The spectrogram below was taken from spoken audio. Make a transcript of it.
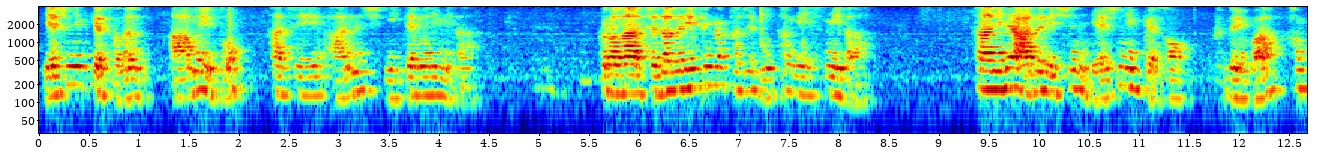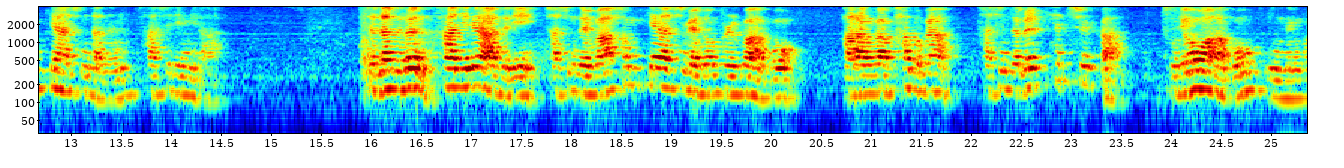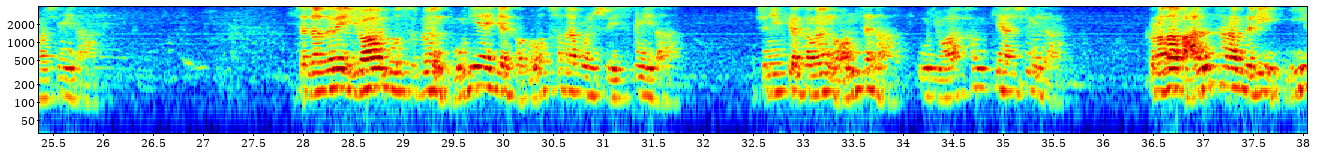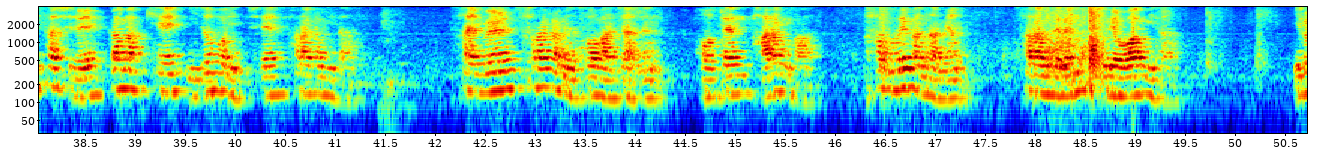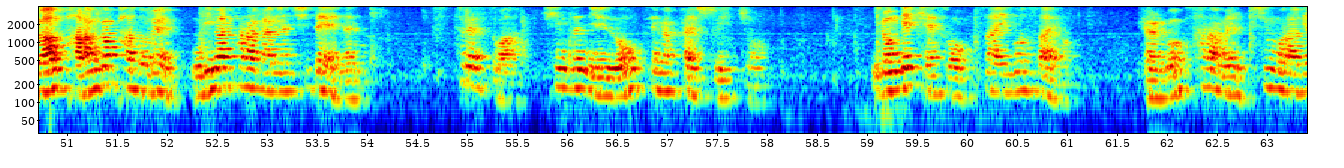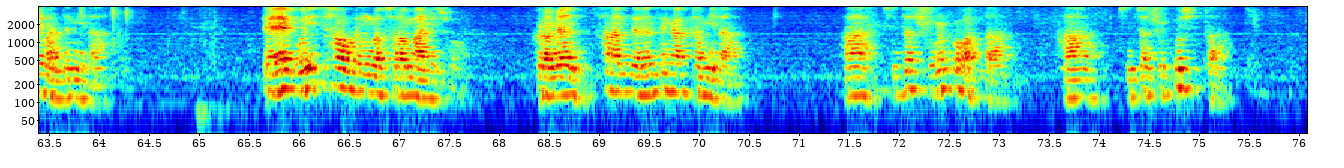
예수님께서는 아무 일도 하지 않으시기 때문입니다. 그러나 제자들이 생각하지 못한 게 있습니다. 하나님의 아들이신 예수님께서 그들과 함께 하신다는 사실입니다. 제자들은 하나님의 아들이 자신들과 함께 하심에도 불구하고 바람과 파도가 자신들을 해칠까 두려워하고 있는 것입니다. 제자들의 이러한 모습은 우리에게서도 찾아볼 수 있습니다. 주님께서는 언제나 우리와 함께 하십니다. 그러나 많은 사람들이 이 사실을 까맣게 잊어버린 채 살아갑니다. 삶을 살아가면서 맞이하는 거센 바람과 파도를 만나면 사람들은 두려워합니다. 이러한 바람과 파도를 우리가 살아가는 시대에는 스트레스와 힘든 일로 생각할 수 있죠. 이런 게 계속 쌓이고 쌓여 결국 사람을 침몰하게 만듭니다. 배에 물이 차오르는 것처럼 말이죠. 그러면 사람들은 생각합니다. 아, 진짜 죽을 것 같다. 아, 진짜 죽고 싶다.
